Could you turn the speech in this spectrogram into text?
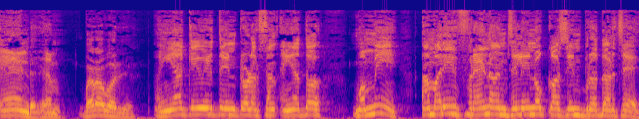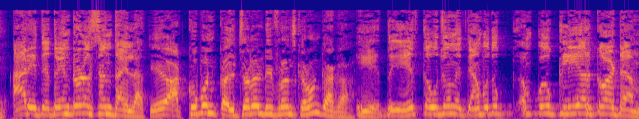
end એમ. બરાબર છે. અહીંયા કેવી રીતે ઇન્ટ્રોડક્શન અહીંયા તો મમ્મી આ મારી ફ્રેન્ડ અંજલિનો કઝિન બ્રધર છે. આ રીતે તો ઇન્ટ્રોડક્શન થયેલા. એ આખું પણ કલ્ચરલ ડિફરન્સ કરો ને કાકા. એ તો એ જ કહું છું ને ત્યાં બધું બધું ક્લિયર કટ એમ.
